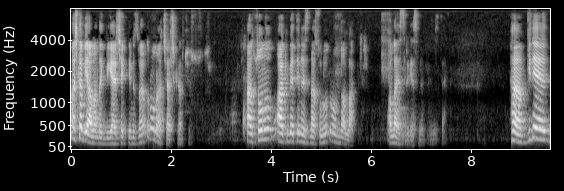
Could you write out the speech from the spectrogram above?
Başka bir alandaki bir gerçekliğiniz vardır onu açığa çıkartıyorsunuz. Ha, sonu akıbetiniz nasıl olur onu da Allah bilir. Allah esirgesin hepimizden. Ha, bir de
